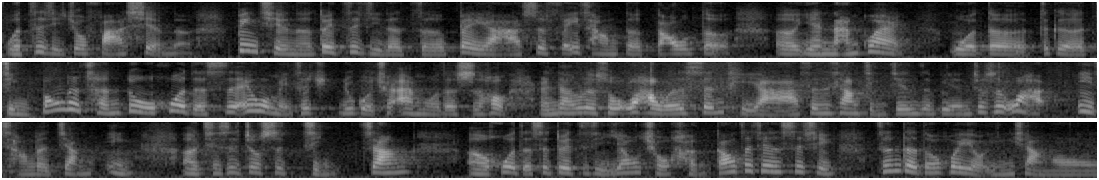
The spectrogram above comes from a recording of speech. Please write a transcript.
我自己就发现了，并且呢，对自己的责备啊是非常的高的。呃，也难怪。我的这个紧绷的程度，或者是哎，我每次如果去按摩的时候，人家都会说哇，我的身体啊，甚至像颈肩这边，就是哇，异常的僵硬，呃，其实就是紧张，呃，或者是对自己要求很高这件事情，真的都会有影响哦。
